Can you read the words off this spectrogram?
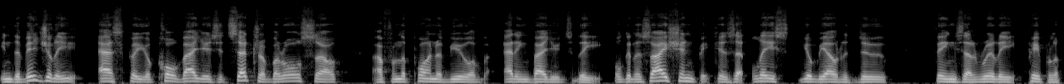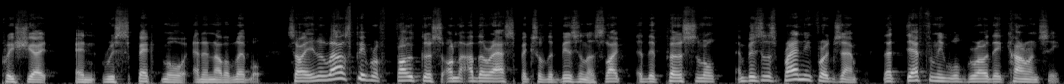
individually as per your core values, etc., but also uh, from the point of view of adding value to the organization, because at least you'll be able to do things that really people appreciate and respect more at another level. So it allows people to focus on other aspects of the business, like their personal and business branding, for example, that definitely will grow their currency.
